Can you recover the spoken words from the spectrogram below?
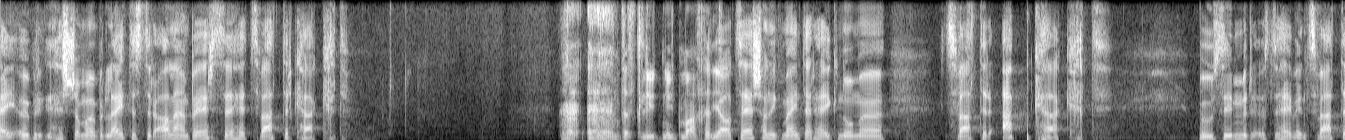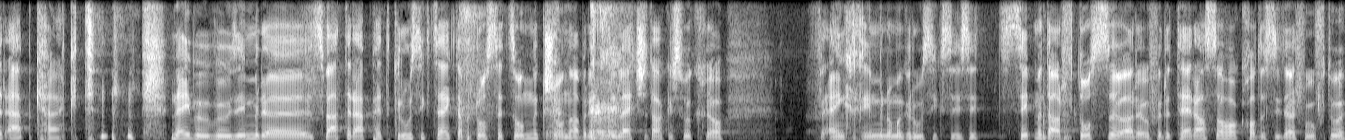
Hey, übrigens, hast du schon mal überlegt, dass der Alain Berset hat das Wetter gehackt? Dass die Leute nichts machen. Ja, zuerst habe ich gemeint, er hat nur das Wetter-App gehackt. Weil es immer, hey, wenn das Wetter-App gehackt. Nein, weil, weil es immer, äh, das Wetter-App hat grusig gezeigt, aber draussen hat die Sonne geschonen. Aber jetzt, die letzten Tage ist es wirklich ja eigentlich immer nur grusig gewesen. Seit, seit man darf draussen auf einer Terrasse hocken oder sie darf auftun,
